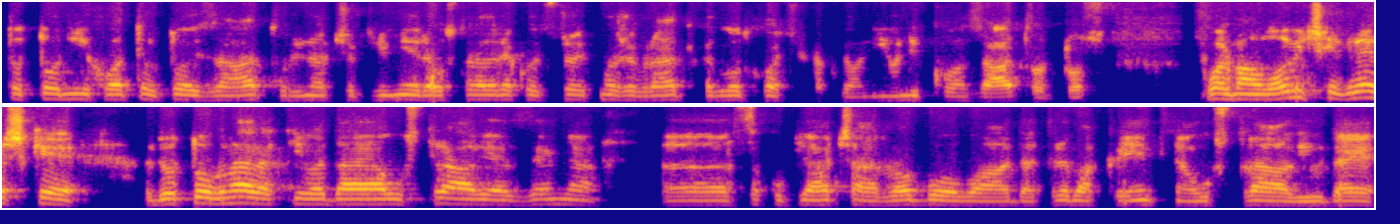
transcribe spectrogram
to, to nije hotel, to je zatvor, inače premijera Australija rekao da se čovjek može vratiti kad god hoće, dakle on nije nikovan zatvor, to su formalno lovičke greške. Do tog narativa da je Australija zemlja sakupljača robova, da treba krenuti na Australiju, da je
